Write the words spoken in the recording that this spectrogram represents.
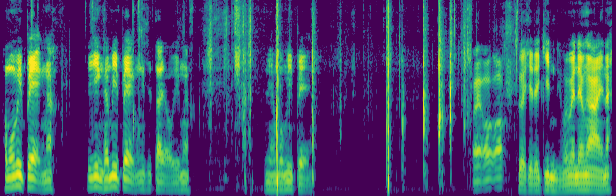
เขาบอกมีแป้งนะจริงๆคันมีแป้งมันจะตายออกเองมันอันนี้เขาบอกมีแป้งไปออกออกเพื่อจะได้กินมันเป็นแนวง่ายนะ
